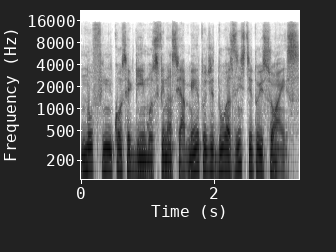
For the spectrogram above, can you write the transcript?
No fim conseguimos financiamento de duas instituições.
